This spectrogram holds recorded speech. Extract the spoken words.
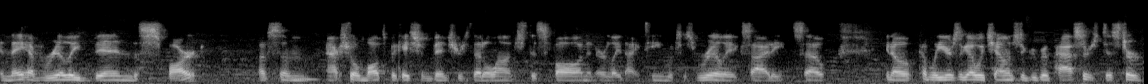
and they have really been the spark of some actual multiplication ventures that'll launch this fall and in early 19, which is really exciting. So, you know, a couple of years ago, we challenged a group of pastors just to,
